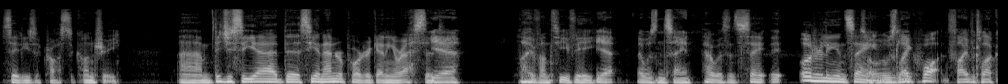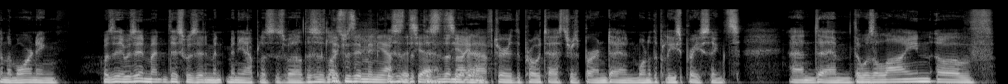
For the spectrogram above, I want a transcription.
cities across the country. Um, did you see uh, the CNN reporter getting arrested? Yeah, live on TV yeah, that was insane. that was insane it, utterly insane So it was like, what five o'clock in the morning. Was it, it was in this was in Minneapolis as well. This is like This was in Minneapolis, This is the, yeah, this is the night after the protesters burned down one of the police precincts, and um, there was a line of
